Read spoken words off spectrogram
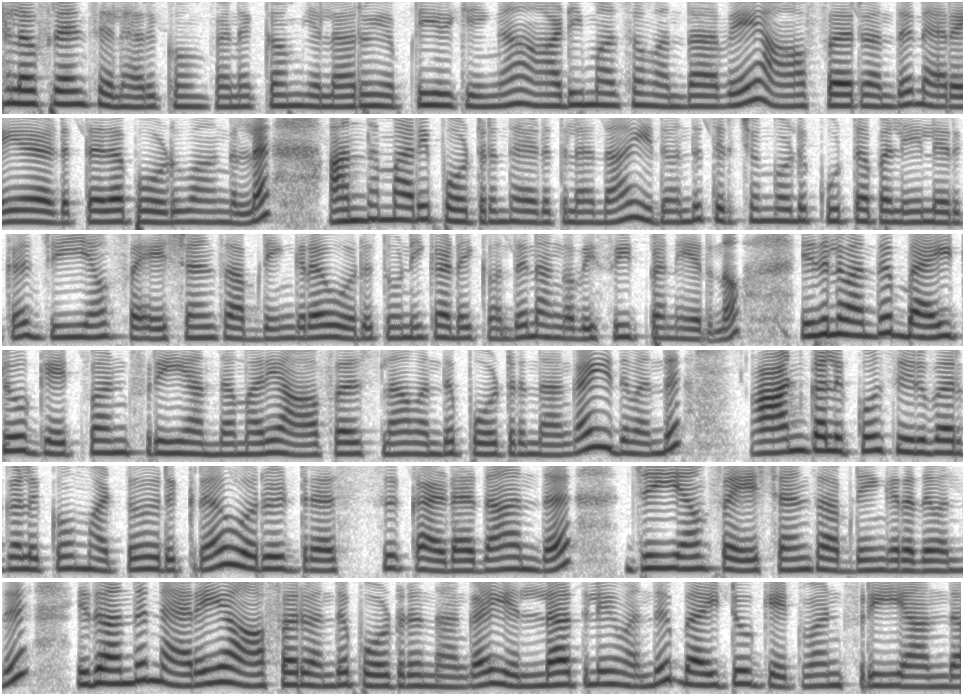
ஹலோ ஃப்ரெண்ட்ஸ் எல்லாருக்கும் வணக்கம். எல்லாரும் எப்படி இருக்கீங்க? ஆடி மாதம் வந்தாவே ஆஃபர் வந்து நிறைய இடத்துல போடுவாங்கள்ல அந்த மாதிரி போட்டிருந்த இடத்துல தான் இது வந்து திருச்செங்கோடு கூட்டப்பள்ளியில் இருக்க ஜிஎம் ஃபேஷன்ஸ் அப்படிங்கிற ஒரு துணி கடைக்கு வந்து நாங்கள் விசிட் பண்ணியிருந்தோம். இதில் வந்து buy two get one free அந்த மாதிரி ஆஃபர்ஸ்லாம் வந்து போட்டிருந்தாங்க. இது வந்து ஆண்களுக்கும் சிறுவர்களுக்கும் மட்டும் இருக்கிற ஒரு ட்ரெஸ்ஸு கடை தான் இந்த ஜிஎம் ஃபேஷன்ஸ் அப்படிங்கிறது வந்து. இது வந்து நிறைய ஆஃபர் வந்து போட்டிருந்தாங்க. எல்லாத்துலேயும் வந்து buy two get one free அந்த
